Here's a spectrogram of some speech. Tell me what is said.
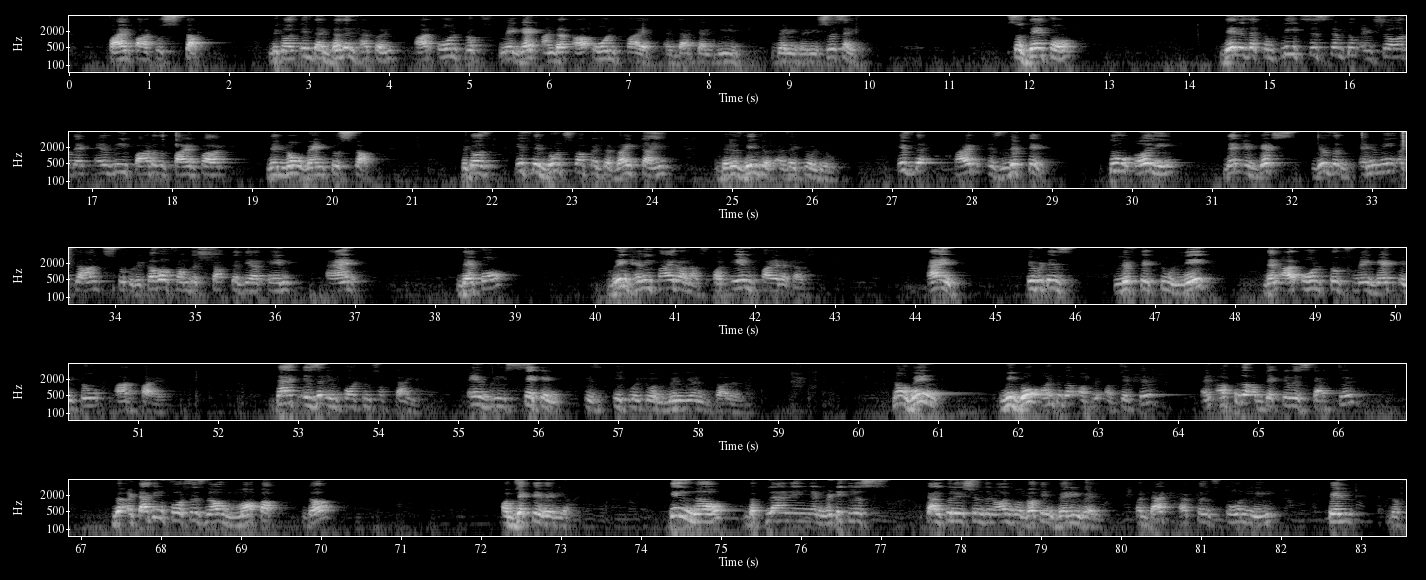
firepower to stop. Because if that doesn't happen, our own troops may get under our own fire, and that can be very, very suicidal. So, therefore, there is a complete system to ensure that every part of the firepower they know when to stop. Because if they don't stop at the right time, there is danger, as I told you. If the fire is lifted too early, then it gets gives the enemy a chance to recover from the shock that they are in and therefore bring heavy fire on us or aimed fire at us. And if it is lifted too late, then our own troops may get into our fire. That is the importance of time. Every second is equal to a million dollars. Now, when we go on to the ob- objective, and after the objective is captured, the attacking forces now mop up the objective area. Till now, the planning and meticulous calculations and all were working very well. But that happens only till the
